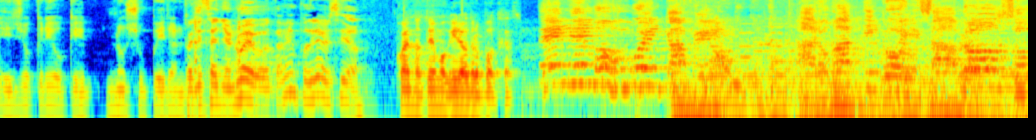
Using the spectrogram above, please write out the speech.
Eh, yo creo que no superan. Feliz año nuevo, también podría haber sido. Cuando tenemos que ir a otro podcast. Tenemos un buen café, aromático y sabroso.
